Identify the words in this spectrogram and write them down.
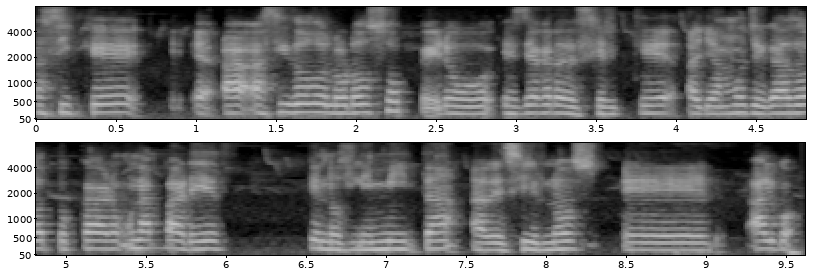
Así que eh, ha, sido doloroso, pero es de agradecer que hayamos llegado a tocar una pared que nos limita a decirnos eh, algo,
